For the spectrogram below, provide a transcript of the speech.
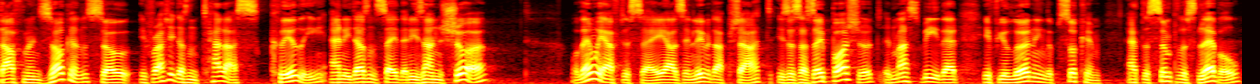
So if Rashi doesn't tell us clearly and he doesn't say that he's unsure, well, then we have to say, as in Limit Apshat, is a Sazay Pashut, it must be that if you're learning the psukim at the simplest level,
